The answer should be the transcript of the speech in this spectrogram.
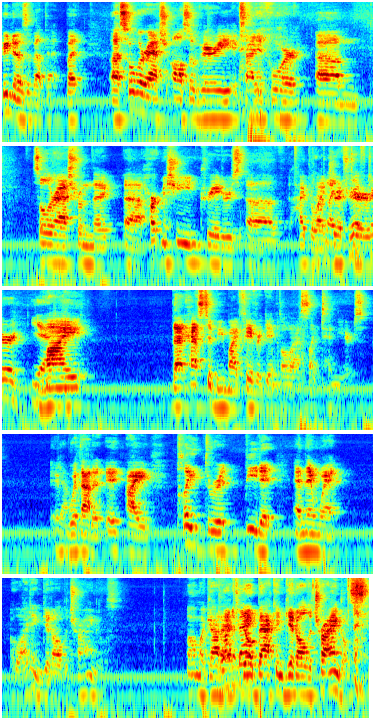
Who knows about that? But uh, Solar Ash also very excited for um, Solar Ash from the uh, Heart Machine creators of Hyperlight Like Drifter. Drifter, yeah. My that has to be my favorite game of the last like ten years. Yeah. Without it, it, I played through it, beat it, and then went, "Oh, I didn't get all the triangles." Oh my god, I have to go back. back and get all the triangles.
